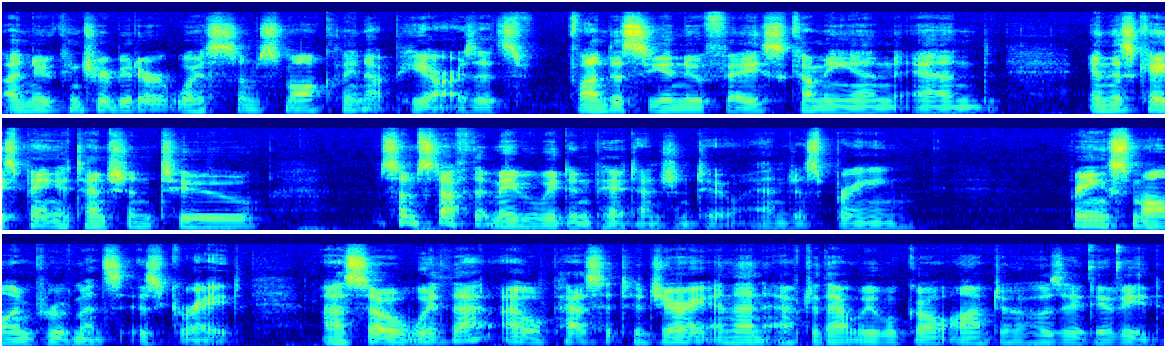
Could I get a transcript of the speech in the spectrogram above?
a new contributor with some small cleanup PRs. It's fun to see a new face coming in and in this case, paying attention to some stuff that maybe we didn't pay attention to, and just bringing bringing small improvements is great. Uh, so with that, I will pass it to Jerry, and then after that, we will go on to Jose David.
